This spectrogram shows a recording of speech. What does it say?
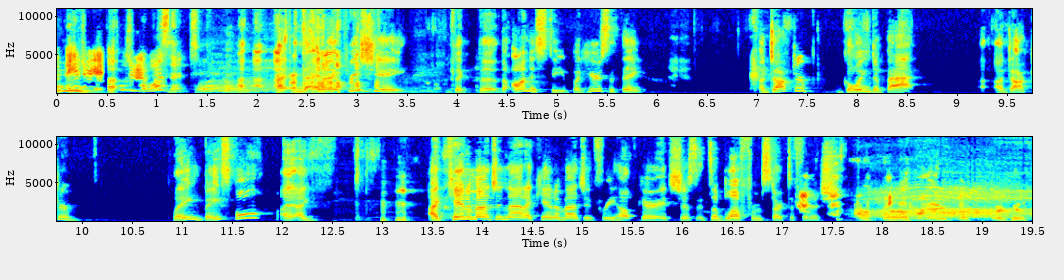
Ooh. Adrian, I told you I wasn't. I, I, and I appreciate the, the the honesty, but here's the thing: a doctor going to bat, a doctor playing baseball. I I, I can't imagine that. I can't imagine free healthcare. It's just it's a bluff from start to finish. Oh Okay. God. just-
